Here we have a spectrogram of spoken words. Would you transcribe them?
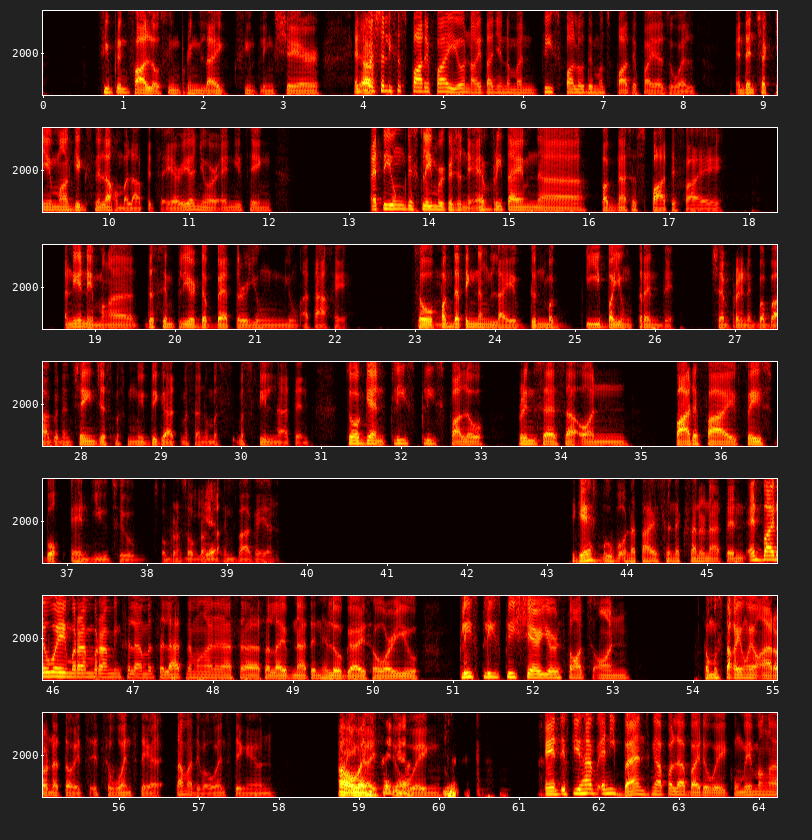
simpleng follow, simpleng like, simpleng share. And Yeah. especially sa Spotify, yun, nakita nyo naman, please follow them on Spotify as well. And then check nyo yung mga gigs nila kung malapit sa area nyo or anything. Ito yung disclaimer ko dyan eh. Every time na pag nasa Spotify, ano yun eh, mga the simpler the better yung yung atake. So, Mm. pagdating ng live, dun mag-iba yung trend eh. Siyempre, nagbabago ng changes, mas bumibigat, mas ano, mas, mas feel natin. So again, please, please follow Prinsesa on Spotify, Facebook, and YouTube. Sobrang sobrang Yes. laking bagay yan. Sige, move on na tayo sa next ano natin. And by the way, maraming maraming salamat sa lahat ng mga nasa sa live natin. Hello guys, how are you? Please, please, please share your thoughts on kamusta kayo ngayong araw na to. It's it's a Wednesday. Tama 'di ba? Wednesday ngayon. How Oh, guys Wednesday nga. doing? And if you have any bands nga pala, by the way, kung may mga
